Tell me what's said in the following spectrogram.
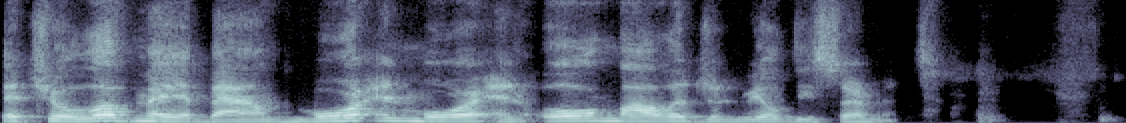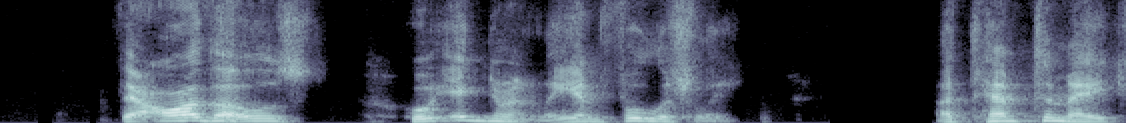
that your love may abound more and more in all knowledge and real discernment. There are those who ignorantly and foolishly attempt to make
